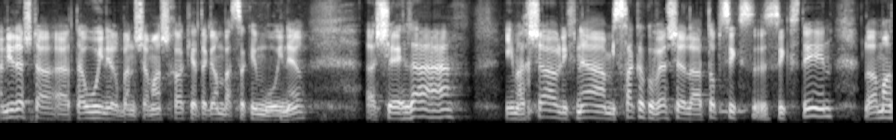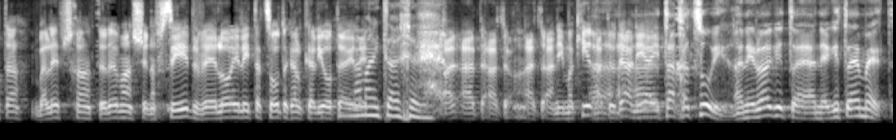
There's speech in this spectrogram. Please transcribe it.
אני יודע שאתה אתה winner בנשמה שלך, כי אתה גם בעסקים winner. השאלה, אם עכשיו, לפני המשחק הקובע של הטופ 16, לא אמרת בלב שלך, אתה יודע מה, שנפסיד ולא יהיה לי את הצעות הכלכליות האלה. למה אני צריך את זה? את- את- את- אני מכיר, אתה יודע, אני אה, הייתי... אתה חצוי, אני לא אגיד, אני אגיד את האמת,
